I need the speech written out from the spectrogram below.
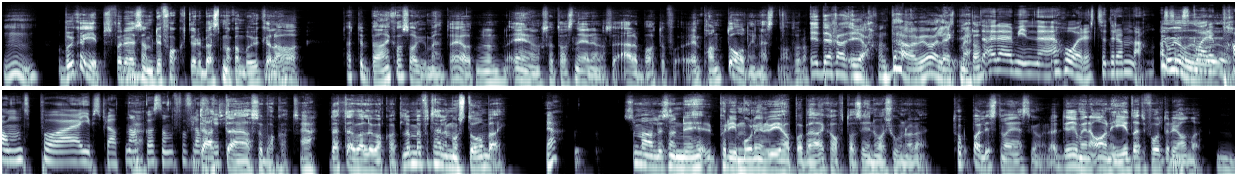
Mm. og bruker gips, for det er som de facto det beste man kan bruke eller ha. Dette bærekraftsargumentet er at når den en gang skal tas ned igjen, så er det bare til å få en panteordning nesten. altså da. Det, ja, der har vi jo lekt med. Ja. Der er min eh, hårete drøm, da. At Jo, det jo, skal være pant på gipsplaten, akkurat som for flasker. Dette er så vakkert. Ja. Dette er veldig vakkert. La meg fortelle om Stormberg. Ja. Som er sånn, på de målingene vi har på bærekraft, altså innovasjon og det. Topper listen hver eneste gang. Da driver vi en annen idrett i forhold til de andre. Mm.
